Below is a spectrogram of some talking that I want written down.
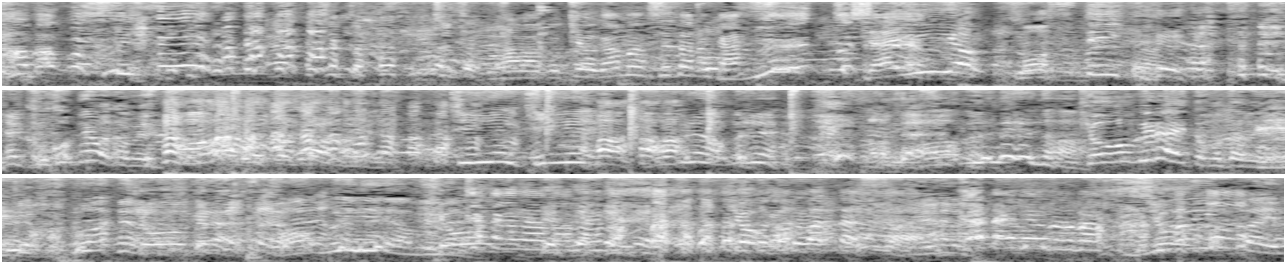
タバコ吸いてちょっとちょっとタバコ今日我慢してたのかずっとじゃあいいよもう。吸っていいいやここではダメだ禁煙禁煙危ねえ危ねえ危ねえな今日ぐらいと思ったんだけど今日ぐらい危ねえ危ねえ今日頑張ったしさ11杯飲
